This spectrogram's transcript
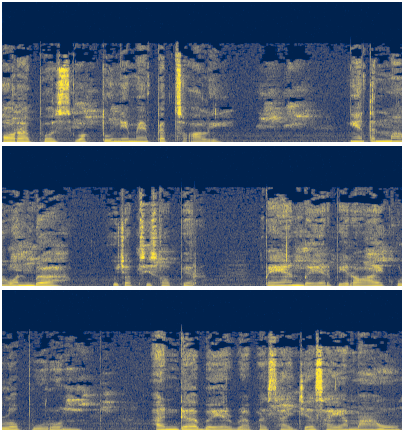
ora bos waktu ini mepet soali. Ngeten mawon bah, ucap si sopir. Pean bayar piroai kulo purun. Anda bayar berapa saja saya mau.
